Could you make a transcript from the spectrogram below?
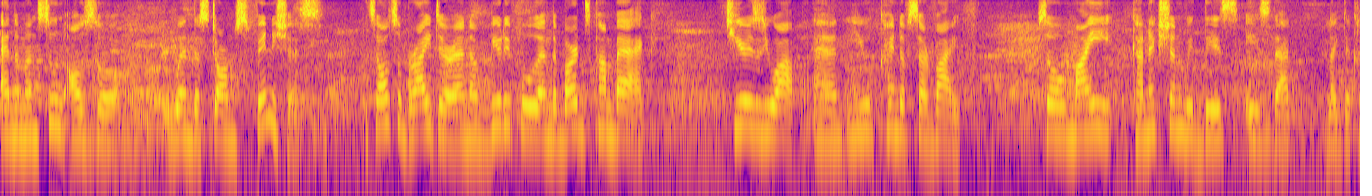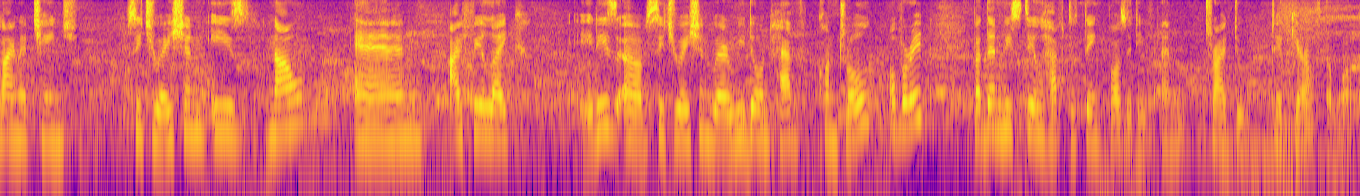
And the monsoon also, when the storms finishes, it's also brighter and beautiful, and the birds come back, cheers you up, and you kind of survive. So my connection with this is that, like the climate change situation is now, and I feel like it is a situation where we don't have control over it, but then we still have to think positive and try to take care of the world.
